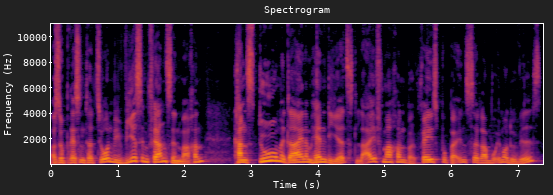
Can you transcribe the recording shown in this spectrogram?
also Präsentationen, wie wir es im Fernsehen machen, kannst du mit deinem Handy jetzt live machen, bei Facebook, bei Instagram, wo immer du willst.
